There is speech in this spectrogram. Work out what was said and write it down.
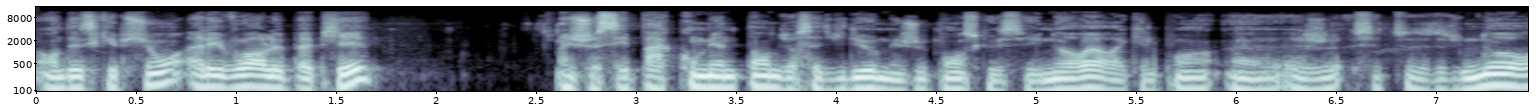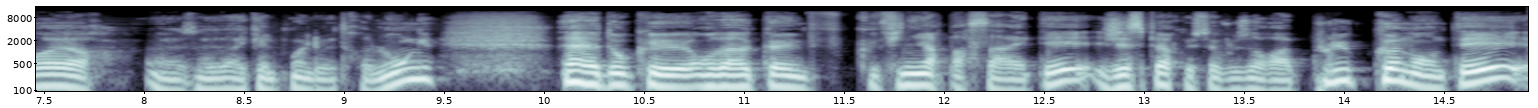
en description, allez voir le papier. Je sais pas combien de temps dure cette vidéo, mais je pense que c'est une horreur à quel point euh, c'est une horreur euh, à quel point elle doit être longue. Euh, donc on va quand même finir par s'arrêter. J'espère que ça vous aura plu. Commentez,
